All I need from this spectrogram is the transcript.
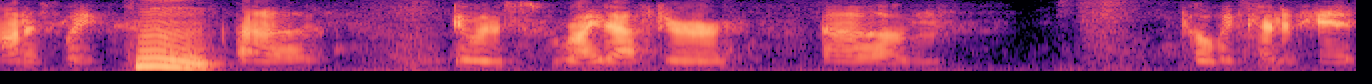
Honestly, Hmm. uh, it was right after um, COVID kind of hit,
